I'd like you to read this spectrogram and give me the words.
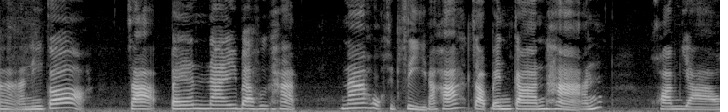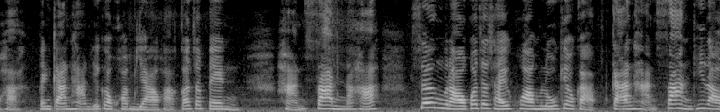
่าอันนี้ก็จะเป็นในแบบฝึกหัดหน้า 64 นะคะ จะเป็นการหารความยาวค่ะ เป็นการหารเกี่ยวกับความยาวค่ะ ก็จะเป็นหารสั้นนะคะ ซึ่งเราก็จะใช้ความรู้เกี่ยวกับการหารสั้นที่เรา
